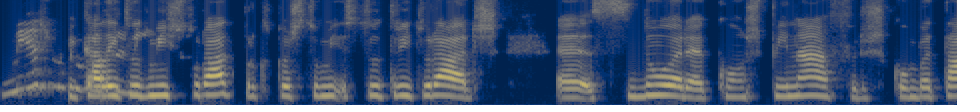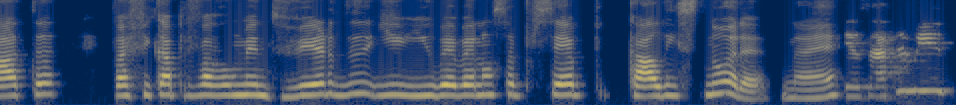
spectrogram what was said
Mesmo Fica ali tudo misturado, porque depois se tu, se tu triturares uh, cenoura com espinafres, com batata, vai ficar provavelmente verde e, e, o bebê não se apercebe que há ali cenoura, não é? Exatamente,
